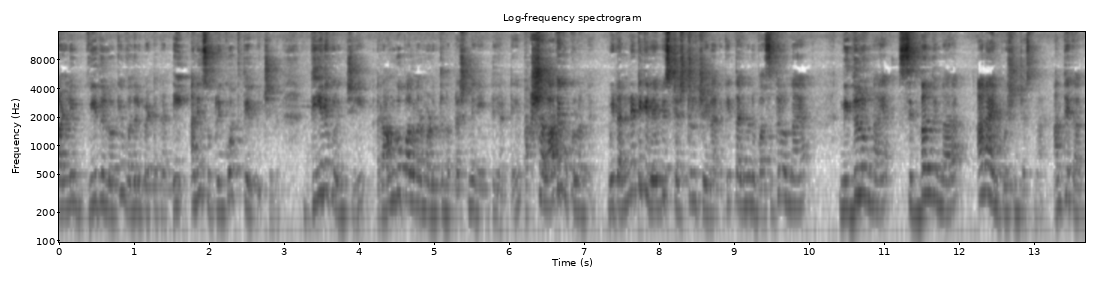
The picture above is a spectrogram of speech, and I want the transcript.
మళ్ళీ వీధుల్లోకి వదిలిపెట్టకండి అని సుప్రీంకోర్టు తీర్పిచ్చింది. దీని గురించి రామ్ గోపాల్ వర్మ అడుగుతున్న ప్రశ్న ఏంటి అంటే లక్షలాది కుక్కలు ఉన్నాయి వీటన్నిటికీ రేబీస్ టెస్టులు చేయడానికి తగిన వసతులు ఉన్నాయా నిధులు ఉన్నాయా సిబ్బంది ఉన్నారా అని ఆయన క్వశ్చన్ చేస్తున్నారు. అంతేకాదు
